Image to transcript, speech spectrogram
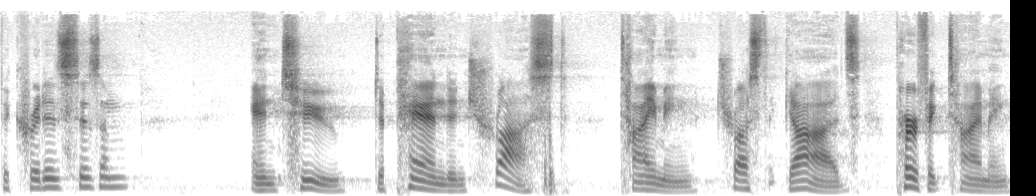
the criticism and to depend and trust timing, trust God's perfect timing.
